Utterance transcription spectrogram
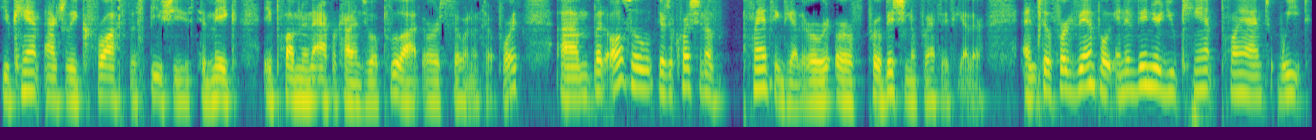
You can't actually cross the species to make a plum and an apricot into a pluot, or so on and so forth. Um, but also, there's a question of planting together or, or prohibition of planting together. And so, for example, in a vineyard, you can't plant wheat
